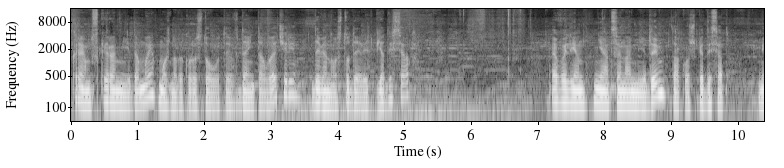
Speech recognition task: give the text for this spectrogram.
Крем з керамідами можна використовувати вдень та ввечері 99,50. Евелін ніацинаміди, також 50 мл.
